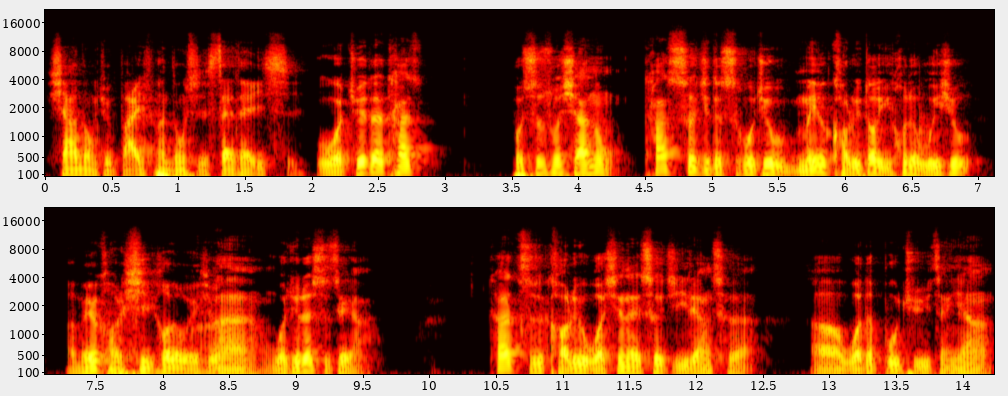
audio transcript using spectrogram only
瞎弄，就把一团东西塞在一起？我觉得它不是说瞎弄，他设计的时候就没有考虑到以后的维修。啊，没有考虑以后的维修。嗯，我觉得是这样。他只考虑我现在设计一辆车，呃，我的布局怎样？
